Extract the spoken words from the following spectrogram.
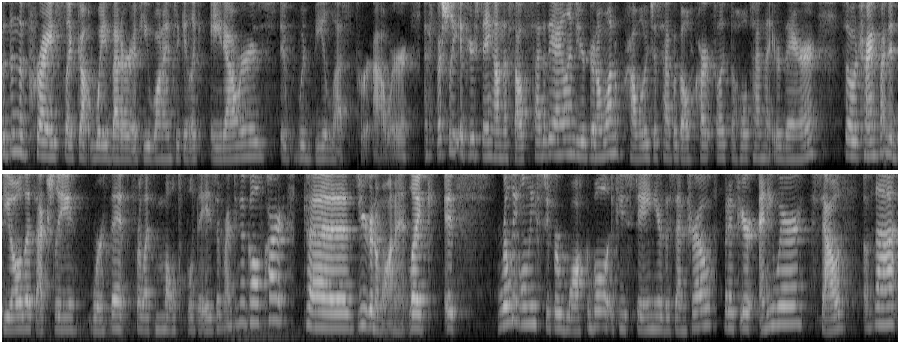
But then the price like got way better if you wanted to get like eight hours, it would be less per hour. Especially if you're staying on the south side of the island, you're gonna wanna probably just have a golf cart for like the whole time that you're there. So try and find a deal that's actually worth it for like multiple days of renting a golf cart because you're gonna want it. Like it's really only super walkable if you stay near the centro, but if you're anywhere south of that,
